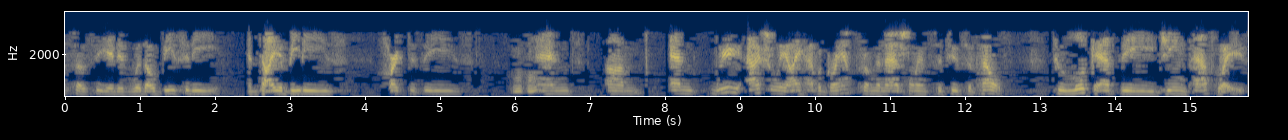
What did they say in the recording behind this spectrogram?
associated with obesity and diabetes, heart disease, Mm-hmm. and um, and we actually I have a grant from the National Institutes of Health to look at the gene pathways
